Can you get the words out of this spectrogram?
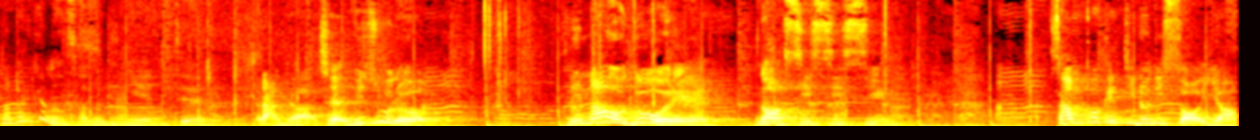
Ma perché non sanno di niente? Raga, cioè, vi giuro, non ha odore. No, sì, sì, sì. Sa un pochettino di soia.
